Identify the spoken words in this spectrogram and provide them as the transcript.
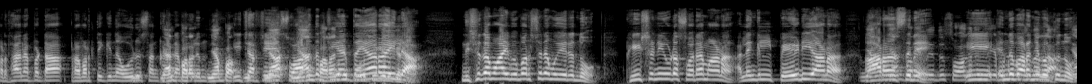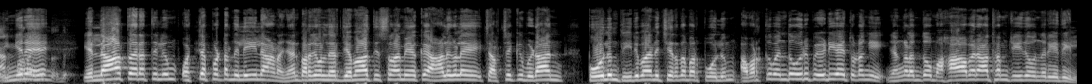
പ്രധാനപ്പെട്ട പ്രവർത്തിക്കുന്ന ഒരു സംഘടന പോലും ഈ ചർച്ചയെ സ്വാഗതം ചെയ്യാൻ തയ്യാറായില്ല. നിശിതമായ വിമർശനമുയരുന്നു ഭീഷണിയുടെ സ്വരമാണ് അല്ലെങ്കിൽ പേടിയാണ് ആർ എസ് എസിനെ ഈ എന്ന് പറഞ്ഞു വെക്കുന്നു. ഇങ്ങനെ എല്ലാ തരത്തിലും ഒറ്റപ്പെട്ട നിലയിലാണ്. ഞാൻ പറഞ്ഞ പോലെ ജമാഅത്ത് ഇസ്ലാമിയൊക്കെ ആളുകളെ ചർച്ചയ്ക്ക് വിടാൻ പോലും തീരുമാനിച്ചിരുന്നവർ പോലും അവർക്കും എന്തോ ഒരു പേടിയായി തുടങ്ങി. ഞങ്ങൾ എന്തോ മഹാപരാധം ചെയ്തു എന്ന രീതിയിൽ.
